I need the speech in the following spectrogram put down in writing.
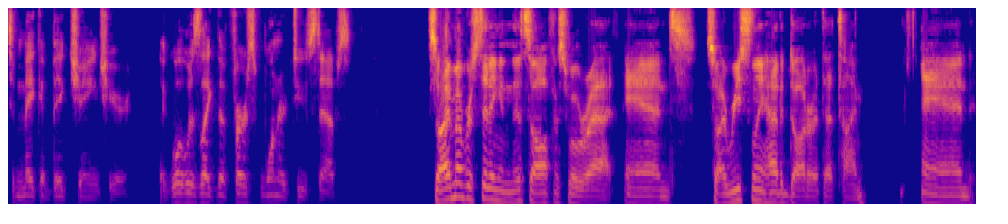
to make a big change here? Like what was like the first one or two steps So I remember sitting in this office where we're at, and so I recently had a daughter at that time, and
